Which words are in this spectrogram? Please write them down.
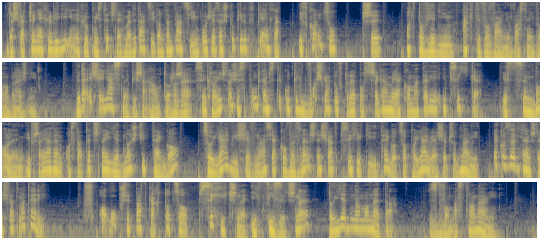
doświadczeniach religijnych lub mistycznych, medytacji, kontemplacji, impulsie ze sztuki lub piękna i w końcu przy odpowiednim aktywowaniu własnej wyobraźni. Wydaje się jasne, pisze autor, że synchroniczność jest punktem styku tych dwóch światów, które postrzegamy jako materię i psychikę. Jest symbolem i przejawem ostatecznej jedności tego, co jawi się w nas jako wewnętrzny świat psychiki i tego, co pojawia się przed nami jako zewnętrzny świat materii. W obu przypadkach to, co psychiczne i fizyczne, to jedna moneta z dwoma stronami.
